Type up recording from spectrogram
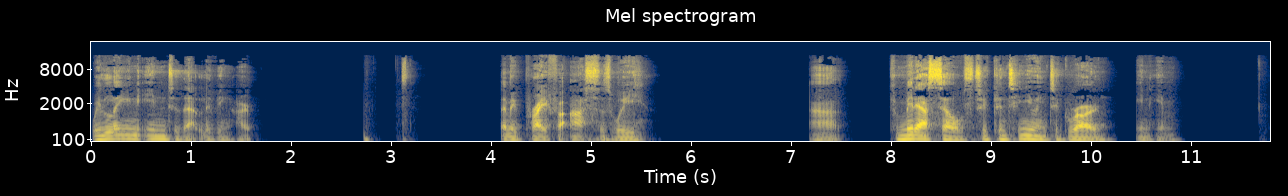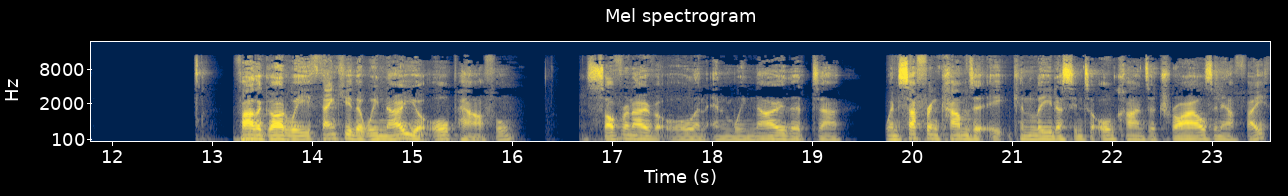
We lean into that living hope. Let me pray for us as we uh, commit ourselves to continuing to grow in Him. Father God, we thank you that we know you're all powerful, sovereign over all, and, and we know that uh, when suffering comes, it, it can lead us into all kinds of trials in our faith.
